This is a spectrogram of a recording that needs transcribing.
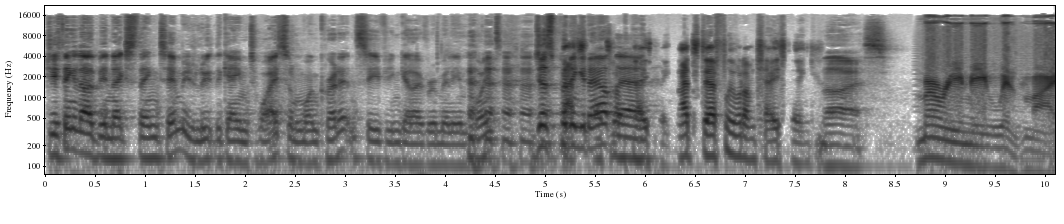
Do you think that would be the next thing, Tim? You loot the game twice on one credit and see if you can get over a million points. Just putting it That's- out that's there. That's definitely what I'm chasing. nice. Marry me with my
